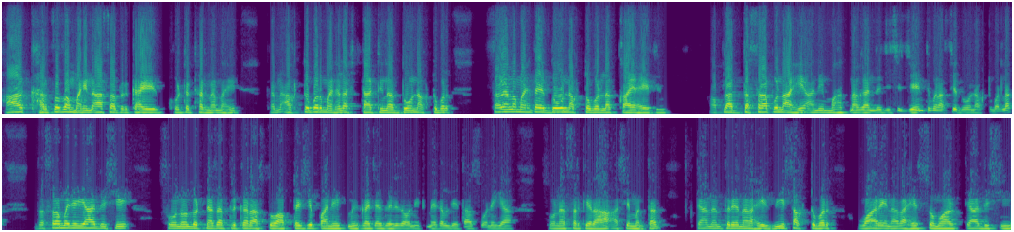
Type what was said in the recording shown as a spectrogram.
हा खर्चाचा महिना असा तर काही खोटं ठरणार नाही. कारण ऑक्टोबर महिन्याला स्टार्टिंगला दोन ऑक्टोबर सगळ्यांना माहीत आहे दोन ऑक्टोबरला काय आहे आपला दसरा पण आहे आणि महात्मा गांधीजीची जयंती पण असते दोन ऑक्टोबरला. दसरा म्हणजे या दिवशी सोनं लुटण्याचा प्रकार असतो. आपट्याचे पाणी एकमेकाच्या घरी जाऊन एकमेकाला देतात. सोने घ्या सोन्यासारखे राहा असे म्हणतात. त्यानंतर येणार आहे वीस ऑक्टोबर. वार येणार आहे सोमवार. त्या दिवशी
